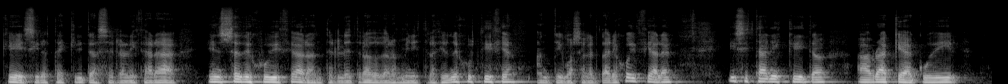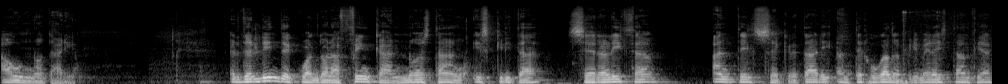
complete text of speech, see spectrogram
que si no está escrita se realizará en sede judicial ante el letrado de la Administración de Justicia, antiguos secretarios judiciales, y si están inscritos habrá que acudir a un notario. El deslinde cuando las fincas no están inscritas se realiza ante el secretario, ante el juzgado de primera instancia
